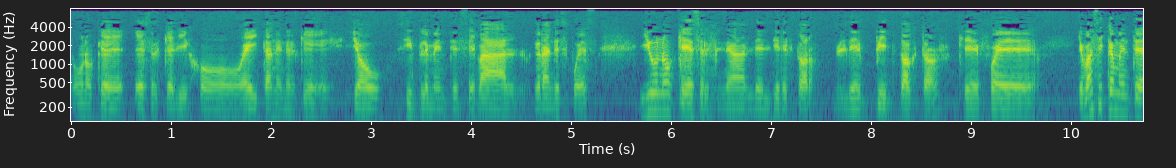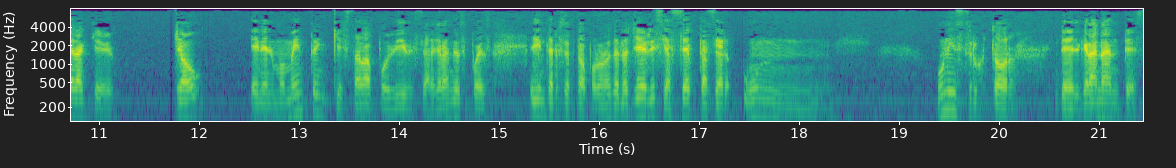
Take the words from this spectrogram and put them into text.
Uno que es el que dijo Ethan, en el que Joe simplemente se va al gran después, y uno que es el final del director, el de Pete Doctor, que fue, que básicamente era que Joe, en el momento en que estaba por irse al gran después, es interceptado por uno de los Jerrys y acepta ser un, un instructor del gran antes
